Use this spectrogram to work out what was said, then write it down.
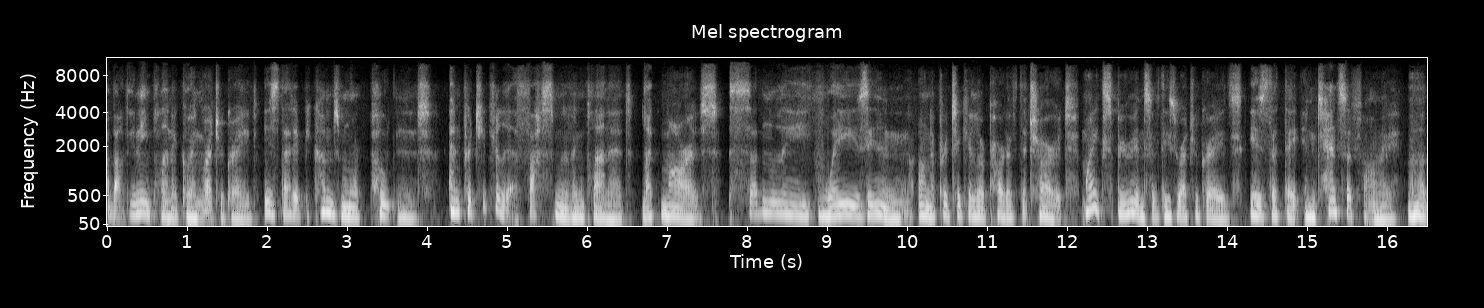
about any planet going retrograde is that it becomes more potent and particularly a fast moving planet like Mars suddenly weighs in on a particular part of the chart. My experience of these retrogrades is that they intensify uh,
